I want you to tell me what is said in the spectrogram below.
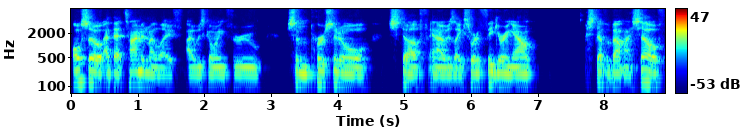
Also, at that time in my life, I was going through some personal stuff and I was like sort of figuring out stuff about myself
